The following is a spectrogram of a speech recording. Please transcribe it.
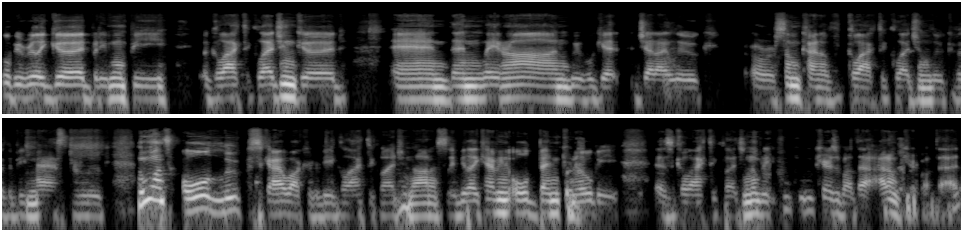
Will be really good, but he won't be a Galactic Legend good. And then later on, we will get Jedi Luke or some kind of galactic legend Luke, whether it be Master Luke. Who wants old Luke Skywalker to be a galactic legend? Honestly, It'd be like having old Ben Kenobi as galactic legend. Nobody who, who cares about that. I don't care about that.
